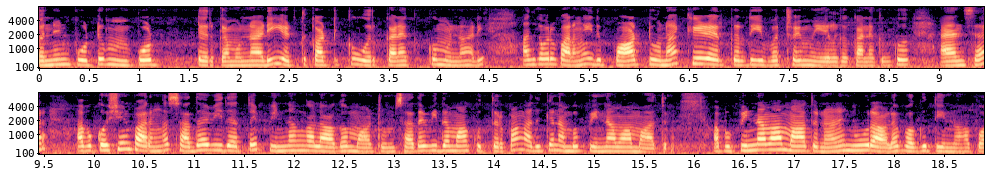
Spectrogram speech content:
ஒன்னுன்னு போட்டு போட் போட்டு இருக்கேன் முன்னாடி எடுத்துக்காட்டுக்கு ஒரு கணக்குக்கு முன்னாடி. அதுக்கப்புறம் பாருங்கள் இது பார்ட் டூனா கீழே இருக்கிறது இவற்றை முயல்க கணக்குக்கு ஆன்சர் அப்போ கொஷின் பாருங்கள் சதவீதத்தை பின்னங்களாக மாற்றும். சதவீதமாக கொடுத்துருப்பாங்க அதுக்கு நம்ம பின்னமாக மாற்றணும் அப்போ பின்னமாக மாற்றணும்னா நூறால் வகுத்திடணும். அப்போ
